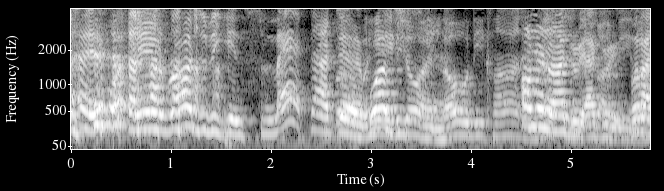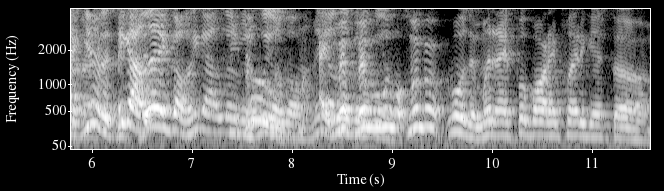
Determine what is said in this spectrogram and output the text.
Hey, that boy Aaron Rodgers be getting smacked out there. Bro, Boy, but he be ain't showing smacked. no decline. Oh no, no, I agree, I you know agree. mean? But like, you know, the, He got legs though. He got a little He bit of wheels on him. He Hey, a remember, remember, wheels. remember what was it? Monday Night Football. They played against uh,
